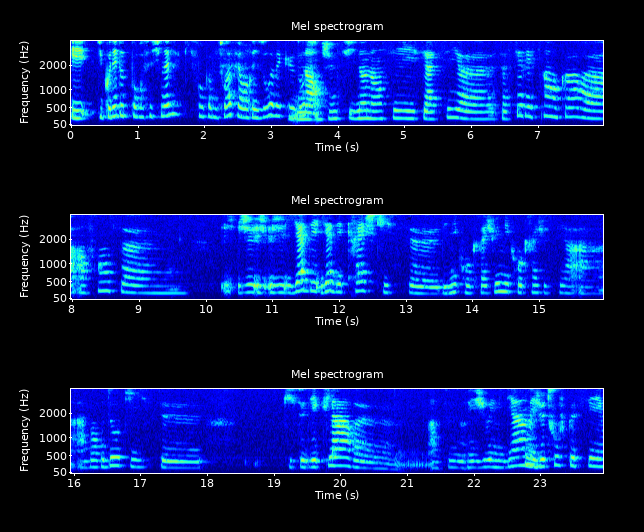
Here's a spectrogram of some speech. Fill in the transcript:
Et tu connais d'autres professionnels qui font comme toi? Tu es en réseau avec euh, d'autres? Non, je ne suis. Non, non, c'est assez, euh, assez restreint encore euh, en France. euh, il y, a des, y a des crèches qui se. des micro-crèches, une micro-crèche, je sais, à, à, Bordeaux qui se. qui se déclare un peu région émilien, mais je trouve que c'est.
